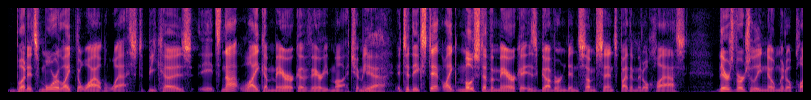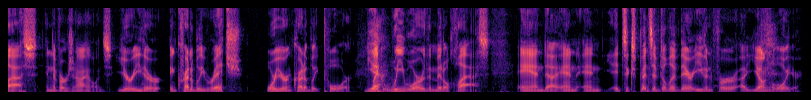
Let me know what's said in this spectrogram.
but it's more like the Wild West because it's not like America very much. I mean, Yeah. to the extent like most of America is governed in some sense by the middle class. There's virtually no middle class in the Virgin Islands. You're either incredibly rich or you're incredibly poor. Yeah. Like we were the middle class, and uh, and and it's expensive to live there even for a young lawyer.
